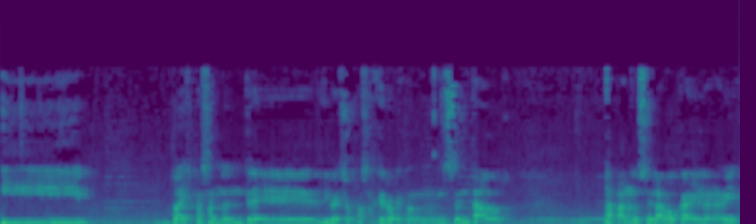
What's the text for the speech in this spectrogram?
Y vais pasando entre diversos pasajeros que están sentados, tapándose la boca y la nariz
